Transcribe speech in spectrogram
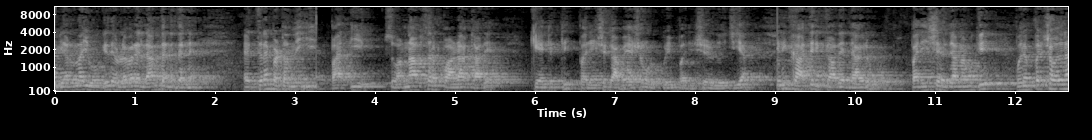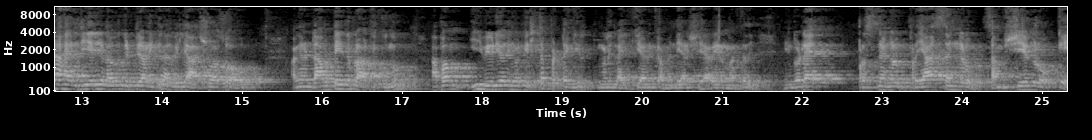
ഉയർന്ന യോഗ്യതയുള്ളവരെല്ലാം തന്നെ തന്നെ എത്ര പെട്ടെന്ന് ഈ ഈ സുവർണാവസരം പാഴാക്കാതെ കേട്ടിട്ട് പരീക്ഷയ്ക്ക് അപേക്ഷ കൊടുക്കുകയും പരീക്ഷ എഴുതുകയും ചെയ്യാം. ഇനി കാത്തിരിക്കാതെ എല്ലാവരും പരീക്ഷ എഴുതാൻ നമുക്ക് പുനഃപരിശോധനാ ഹർജിയിൽ ഇളവ് കിട്ടുകയാണെങ്കിൽ അത് വലിയ ആശ്വാസമാവും. അങ്ങനെ ഉണ്ടാവട്ടെ എന്ന് പ്രാർത്ഥിക്കുന്നു. അപ്പം ഈ വീഡിയോ നിങ്ങൾക്ക് ഇഷ്ടപ്പെട്ടെങ്കിൽ നിങ്ങൾ ലൈക്ക് ചെയ്യാനും കമന്റ് ചെയ്യാനും ഷെയർ ചെയ്യാൻ മറക്കരുത്. നിങ്ങളുടെ പ്രശ്നങ്ങളും പ്രയാസങ്ങളും സംശയങ്ങളും ഒക്കെ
